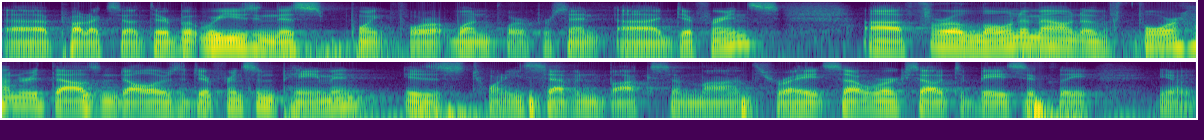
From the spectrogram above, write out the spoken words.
uh, products out there, but we're using this 0.14% uh, difference. Uh, for a loan amount of $400,000, a difference in payment is 27 bucks a month, right? So that works out to basically you know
